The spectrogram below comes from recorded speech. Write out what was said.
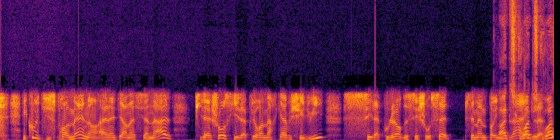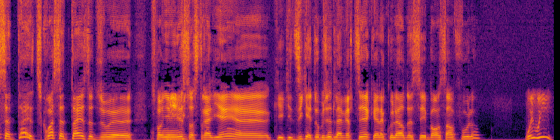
écoute, il se promène à l'international, puis la chose qui est la plus remarquable chez lui, c'est la couleur de ses chaussettes. C'est même pas une ah, Tu crois, tu crois cette thèse, tu crois cette thèse du, euh, du premier ministre australien euh, qui, qui, dit qu'il est obligé de l'avertir que la couleur de ses bons s'en fout, là? Oui, oui.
